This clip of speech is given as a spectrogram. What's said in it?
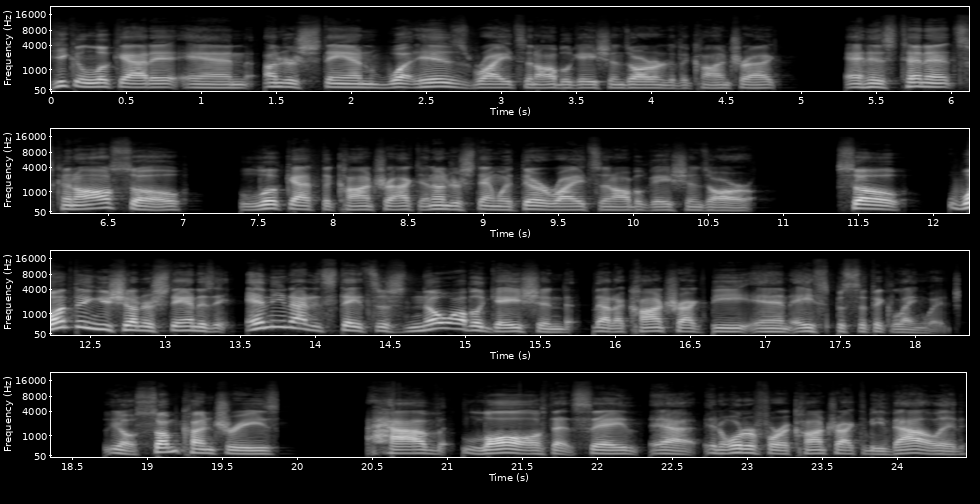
he can look at it and understand what his rights and obligations are under the contract. And his tenants can also look at the contract and understand what their rights and obligations are. So, one thing you should understand is that in the United States, there's no obligation that a contract be in a specific language. You know, some countries have laws that say that in order for a contract to be valid,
